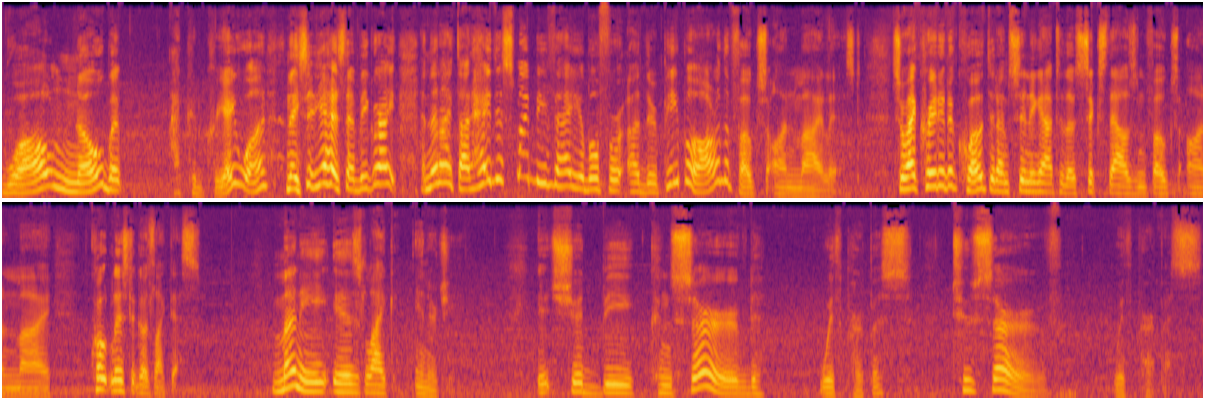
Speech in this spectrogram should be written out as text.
"Well, no, but I could create one. And they said, yes, that'd be great. And then I thought, hey, this might be valuable for other people, all of the folks on my list. So I created a quote that I'm sending out to those 6,000 folks on my quote list. It goes like this Money is like energy, it should be conserved with purpose to serve with purpose.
